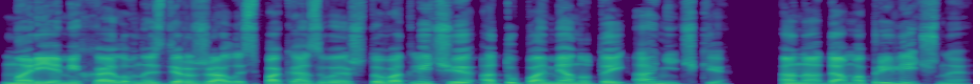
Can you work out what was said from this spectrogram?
Мария Михайловна сдержалась, показывая, что в отличие от упомянутой Анечки, она дама приличная.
